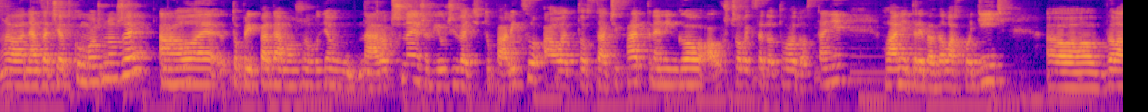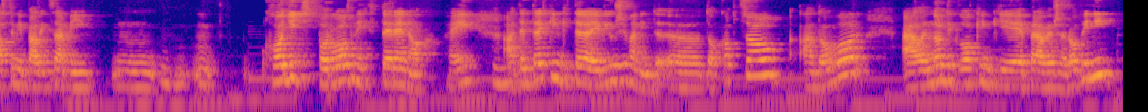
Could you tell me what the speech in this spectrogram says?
na začiatku možno, že, mhm. ale to prípada možno ľuďom náročné, že využívať tú palicu, ale to stačí pár tréningov a už človek sa do toho dostane. Hlavne treba veľa chodiť, uh, veľa s tými palicami um, chodiť po rôznych terénoch, hej. Mm-hmm. A ten trekking teda je využívaný do, do kopcov a do hôr, ale Nordic Walking je práve že roviny,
